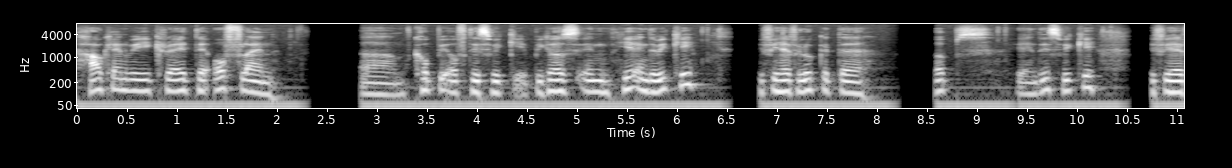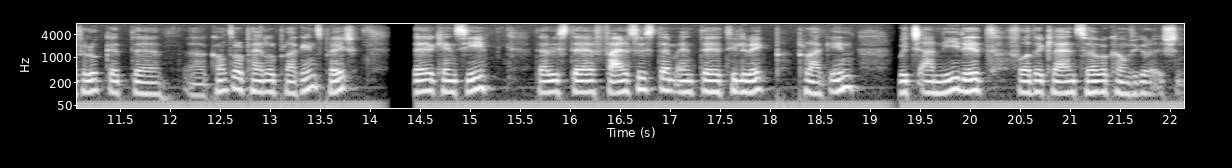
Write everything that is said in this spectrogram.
how can we create the offline um, copy of this wiki because in here in the wiki if you have a look at the oops here in this wiki if you have a look at the uh, control panel plugins page there you can see there is the file system and the TiddlyWeb plugin which are needed for the client server configuration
